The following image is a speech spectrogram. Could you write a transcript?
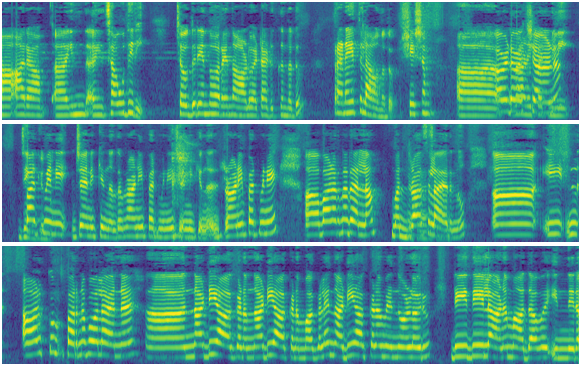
ആ, ആരാ ചൗധരി ചൗധരി എന്ന് പറയുന്ന ആളുമായിട്ട് അടുക്കുന്നതും പ്രണയത്തിലാവുന്നതും. ശേഷം അവിടെ വെച്ചാണ് പത്മിനി ജനിക്കുന്നത് റാണി പത്മിനി ജനിക്കുന്നത്. റാണി പത്മിനി വളർന്നതെല്ലാം മദ്രാസിലായിരുന്നു. ഈ ആൾക്കും പറഞ്ഞ പോലെ തന്നെ നടിയാക്കണം നടിയാക്കണം മകളെ നടിയാക്കണം എന്നുള്ള ഒരു രീതിയിലാണ് മാതാവ് ഇന്ദിര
